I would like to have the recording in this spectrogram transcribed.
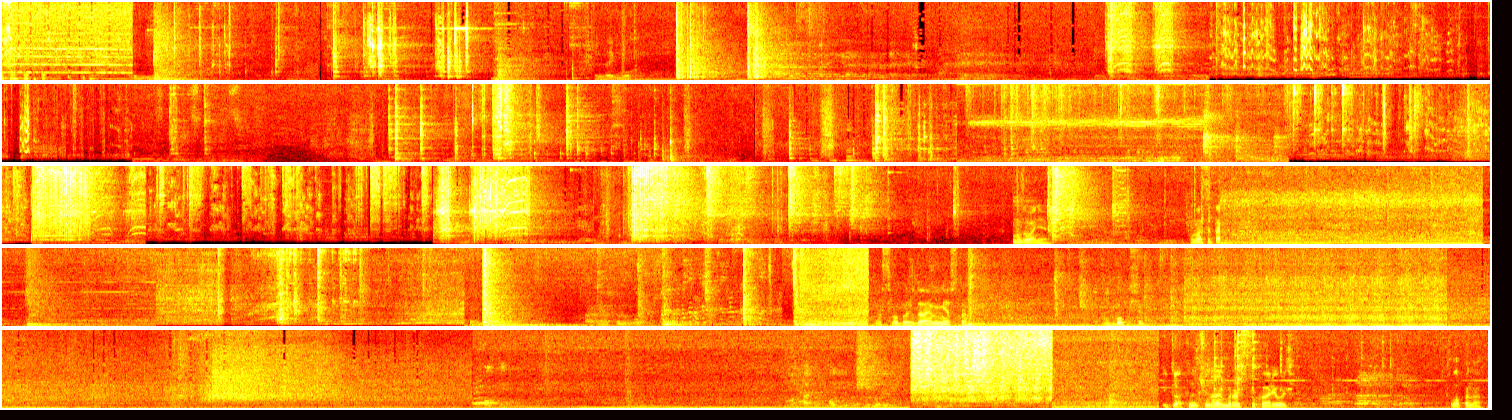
Ha ha ha ha. Название. У нас так... Освобождаем место в боксе. Итак, начинаем рассухаривать клапана.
